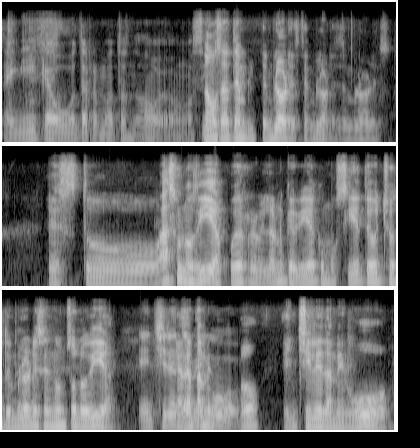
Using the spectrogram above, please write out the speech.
En Ica hubo terremotos, ¿no, huevón? ¿O sí? No, o sea, tem- temblores, temblores, temblores. Esto, hace unos días, pues, revelaron que había como 7, 8 temblores en un solo día. En Chile también también hubo. tembló, en Chile también hubo.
